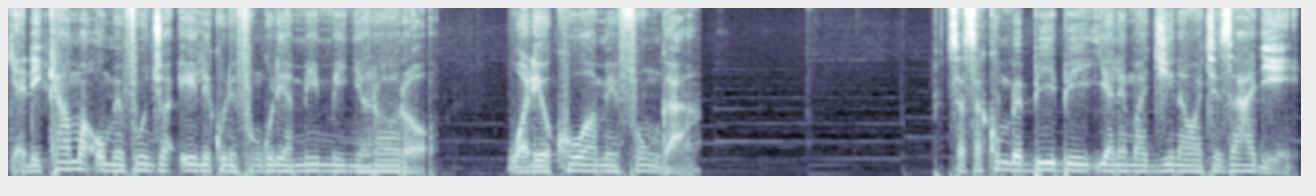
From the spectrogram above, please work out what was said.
yaani kama umevunjwa ili kunifungulia mimi nyororo waliokuwa wamefunga. Sasa kumbe bibi yale majina wachezaji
